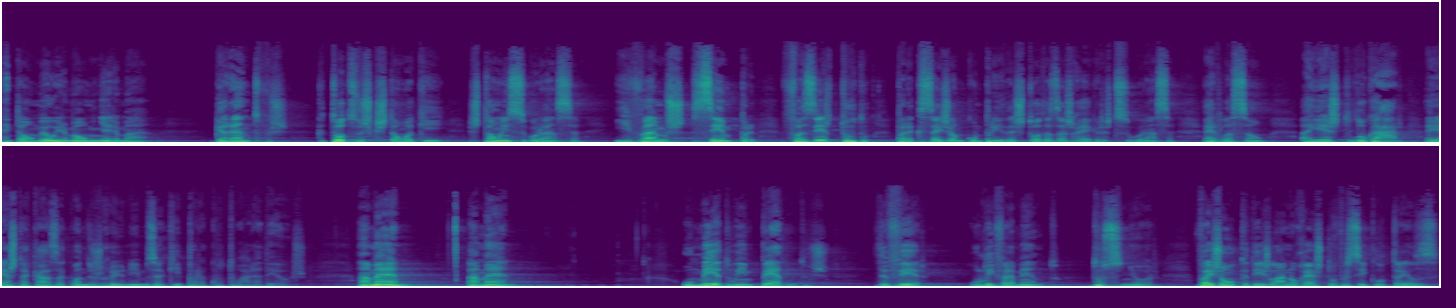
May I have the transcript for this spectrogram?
Então, meu irmão, minha irmã, garanto-vos que todos os que estão aqui estão em segurança e vamos sempre fazer tudo para que sejam cumpridas todas as regras de segurança em relação a este lugar, a esta casa, quando nos reunimos aqui para cultuar a Deus. Amém. Amém. O medo impede-nos de ver o livramento do Senhor. Vejam o que diz lá no resto do versículo 13.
